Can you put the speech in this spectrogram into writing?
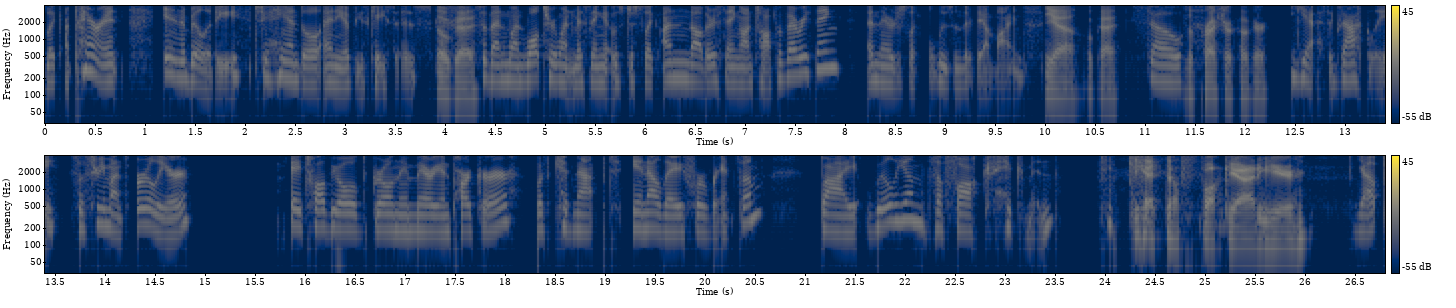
like apparent inability to handle any of these cases. Okay. So then when Walter went missing, it was just like another thing on top of everything and they were just like losing their damn minds. Yeah. Okay. So It's a pressure cooker. Yes, exactly. So, three months earlier, a 12 year old girl named Marion Parker was kidnapped in LA for ransom by William the Fox Hickman. Get the fuck out of here. Yep.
